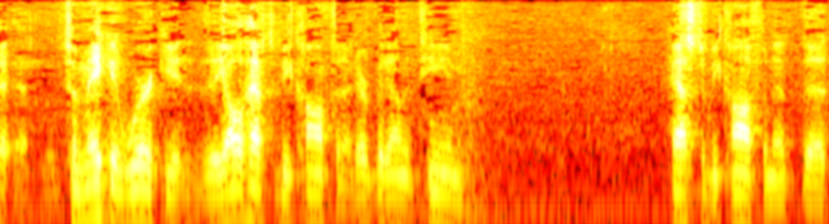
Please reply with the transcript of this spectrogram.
uh, to make it work, you- they all have to be confident. Everybody on the team has to be confident that,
